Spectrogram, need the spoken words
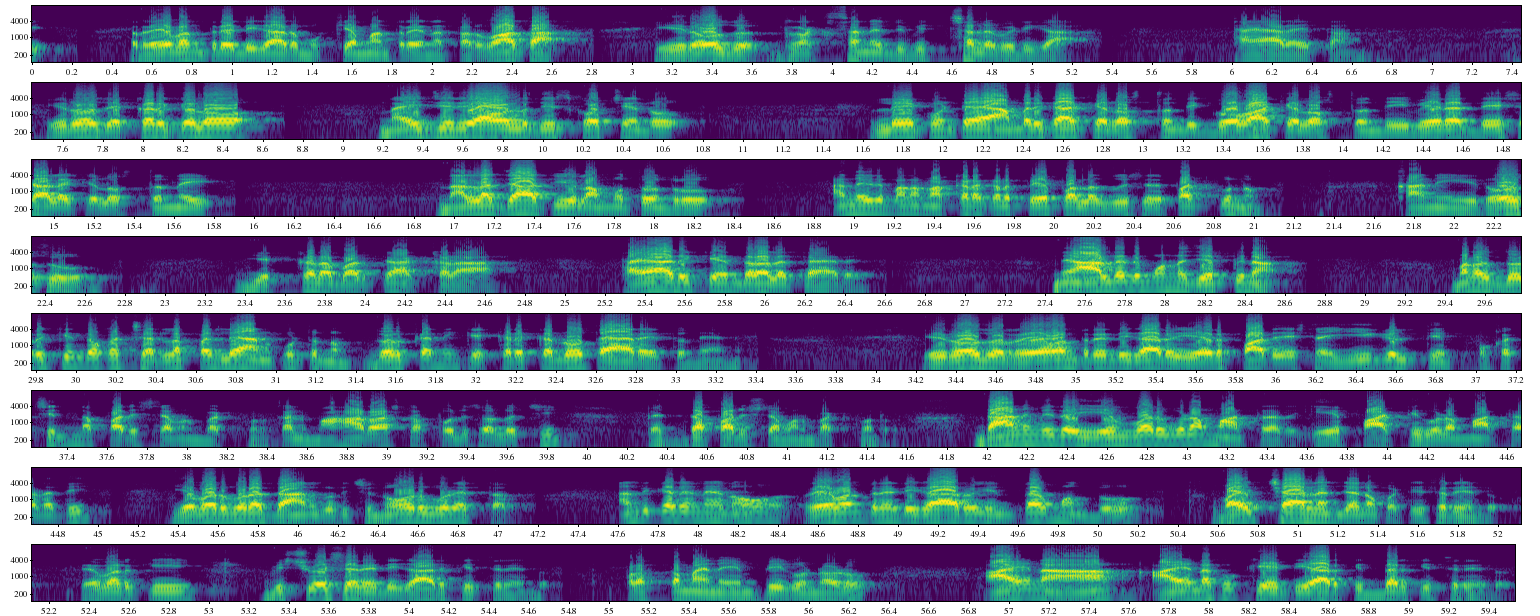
రేవంత్ రెడ్డి గారు ముఖ్యమంత్రి అయిన తర్వాత ఈరోజు డ్రగ్స్ అనేది విచ్చలవిడిగా తయారవుతుంది ఈరోజు ఎక్కడికెలో నైజీరియా వాళ్ళు తీసుకొచ్చిండ్రు? లేకుంటే అమెరికాకి వెళ్ళి వస్తుంది గోవాకి వెళ్ళి వస్తుంది వేరే దేశాలకెళ్ళి వస్తున్నాయి నల్ల జాతీయులు అమ్ముతుండ్రు అనేది మనం అక్కడక్కడ పేపర్లో చూసేది పట్టుకున్నాం. కానీ ఈరోజు ఎక్కడ పడితే అక్కడ తయారీ కేంద్రాలే తయారై నేను ఆల్రెడీ మొన్న చెప్పిన మనకు దొరికింది ఒక చెర్లపల్లి అనుకుంటున్నాం. దొరకని ఇంకెక్కడెక్కడో తయారవుతున్నాయని ఈరోజు రేవంత్ రెడ్డి గారు ఏర్పాటు చేసిన ఈగిల్ టీం ఒక చిన్న పరిశ్రమను పట్టుకున్నారు. కానీ మహారాష్ట్ర పోలీసు వాళ్ళు వచ్చి పెద్ద పరిశ్రమను పట్టుకున్నారు. దాని మీద ఎవరు కూడా మాట్లాడరు. ఏ పార్టీ కూడా మాట్లాడది. ఎవరు కూడా దాని గురించి నోరు కూడా ఎత్తారు. అందుకనే నేను రేవంత్ రెడ్డి గారు ఇంతకుముందు వైట్ ఛాలెంజ్ అని ఒకటి ఇసిరిండు. ఎవరికి? విశ్వేశ్వరరెడ్డి గారికి ఇసిరిండు. ప్రస్తుతం ఆయన ఎంపీగా ఉన్నాడు. ఆయన ఆయనకు కేటీఆర్కి ఇద్దరికి ఇసిరిండు.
